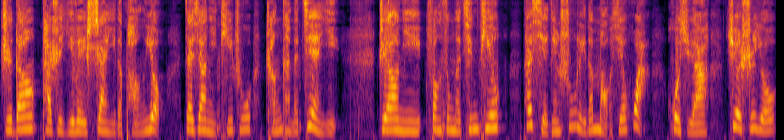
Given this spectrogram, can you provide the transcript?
只当他是一位善意的朋友，在向你提出诚恳的建议。只要你放松的倾听他写进书里的某些话。或许啊，确实有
